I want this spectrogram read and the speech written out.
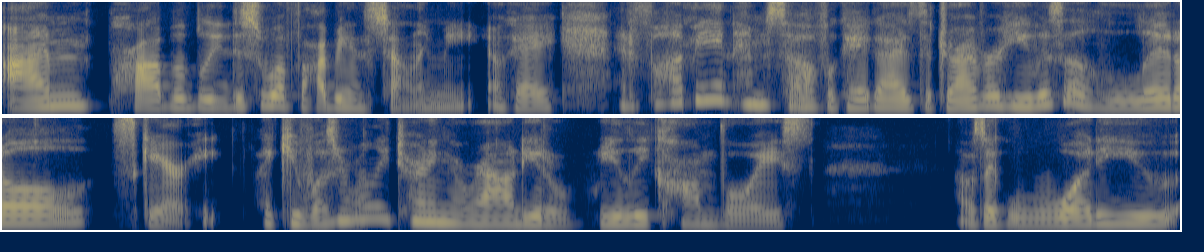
I'm probably, this is what Fabian's telling me, okay? And Fabian himself, okay, guys, the driver, he was a little scary. Like he wasn't really turning around. He had a really calm voice. I was like, what do you,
